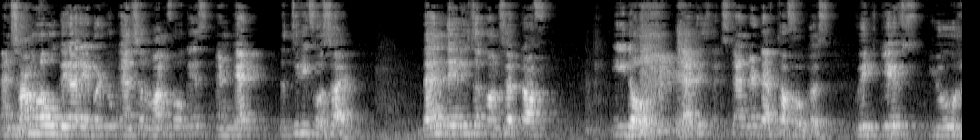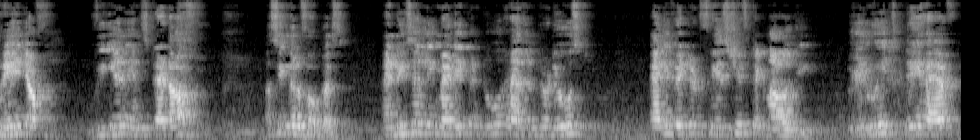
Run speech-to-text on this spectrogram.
and somehow they are able to cancel one focus and get the three foci. Then there is a concept of EDOF, that is extended depth of focus, which gives you range of VN instead of a single focus. And recently Medicontour has introduced elevated phase shift technology in which they have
